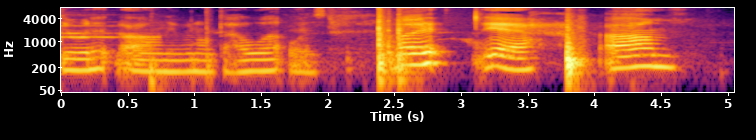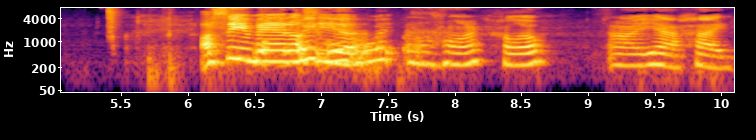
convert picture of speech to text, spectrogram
doing it. I don't even know what the hell that was. But yeah. Um. I'll see you, man. I'll wait, see wait, you. wait, uh. Hello. Uh, yeah. Hi.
